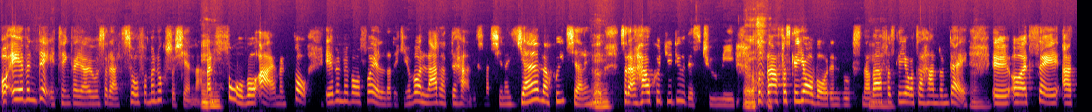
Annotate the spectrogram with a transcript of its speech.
Och även det tänker jag ju sådär, så får man också känna. Mm. Man får vara arg, man får, även med våra föräldrar, det kan ju vara laddat det här liksom, att känna jävla skitkärring. Mm. Sådär, how could you do this to me? Ja. Mm. Varför ska jag vara den vuxna? Varför ska jag ta hand om dig? Eh, och att se att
